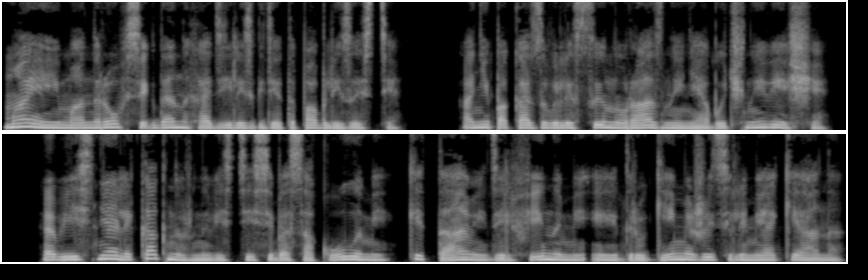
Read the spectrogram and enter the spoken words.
Майя и Монро всегда находились где-то поблизости. Они показывали сыну разные необычные вещи, объясняли, как нужно вести себя с акулами, китами, дельфинами и другими жителями океана,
